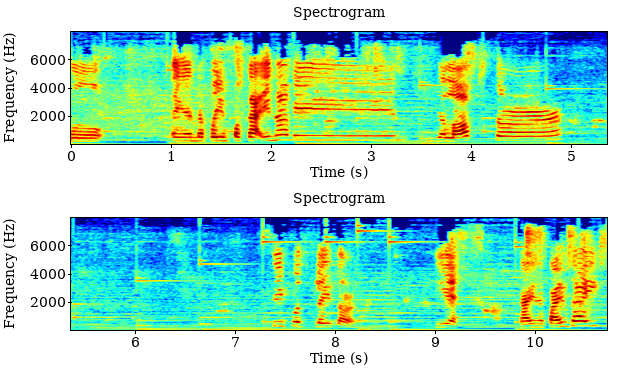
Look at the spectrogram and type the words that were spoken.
So, ayan na po yung pagkain namin. The lobster. Seafood platter. Yes. Kain na tayo, guys.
